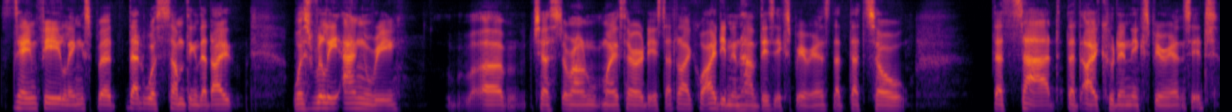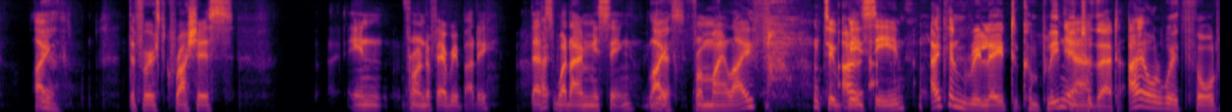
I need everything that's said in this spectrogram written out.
same feelings? But that was something that I was really angry um, just around my 30s that like well, I didn't have this experience that that's so that's sad that I couldn't experience it like Yeah. the first crushes in front of everybody that's what I'm missing like Yes. from my life to be I- seen I can relate completely Yeah. to that. I always thought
